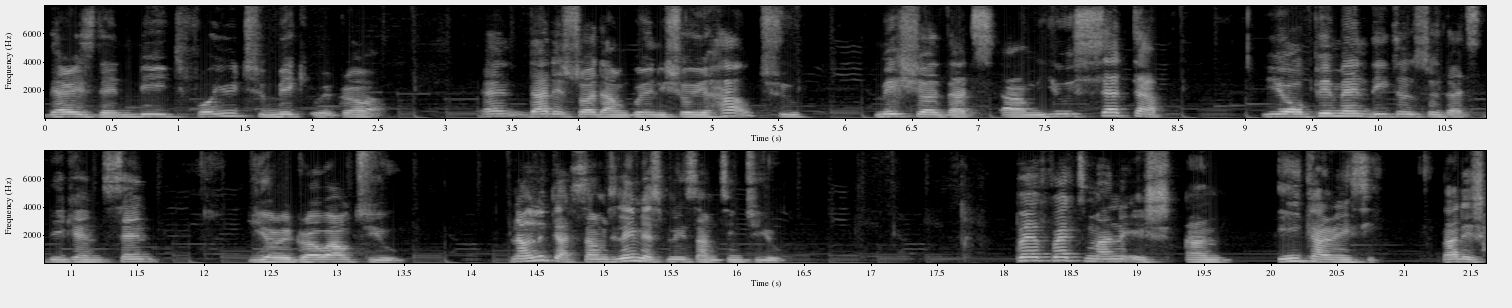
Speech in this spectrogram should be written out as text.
there is the need for you to make withdrawal. And that is what i'm going to show you how to make sure that um, you set up your payment details so that they can send your withdrawal to you. Now look at something. Let me explain something to you. Perfect money is an e-currency. That is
